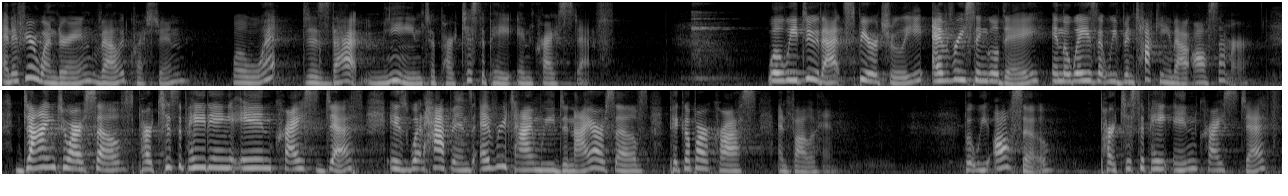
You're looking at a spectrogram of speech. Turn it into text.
And if you're wondering, valid question, well, what does that mean to participate in Christ's death? Well, we do that spiritually every single day in the ways that we've been talking about all summer. Dying to ourselves, participating in Christ's death, is what happens every time we deny ourselves, pick up our cross, and follow Him. But we also participate in Christ's death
